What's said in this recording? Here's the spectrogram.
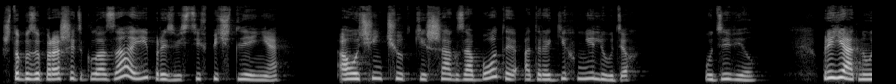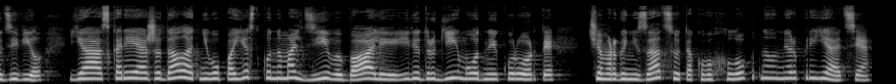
чтобы запорошить глаза и произвести впечатление, а очень чуткий шаг заботы о дорогих мне людях. Удивил. Приятно удивил. Я скорее ожидала от него поездку на Мальдивы, Бали или другие модные курорты, чем организацию такого хлопотного мероприятия.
